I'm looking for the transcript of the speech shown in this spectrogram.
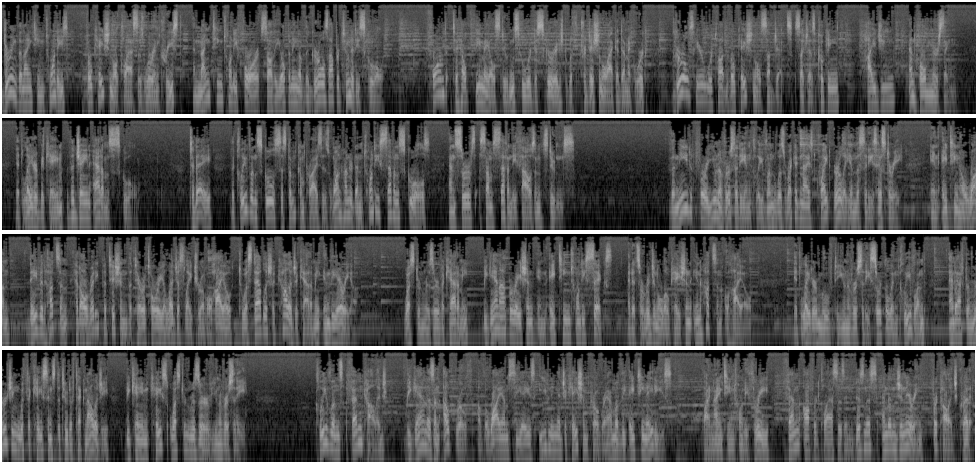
During the 1920s, vocational classes were increased, and 1924 saw the opening of the Girls Opportunity School. Formed to help female students who were discouraged with traditional academic work, girls here were taught vocational subjects such as cooking, hygiene, and home nursing. It later became the Jane Addams School. Today, the Cleveland school system comprises 127 schools and serves some 70,000 students. The need for a university in Cleveland was recognized quite early in the city's history. In 1801, David Hudson had already petitioned the territorial legislature of Ohio to establish a college academy in the area. Western Reserve Academy began operation in 1826 at its original location in Hudson, Ohio. It later moved to University Circle in Cleveland, and after merging with the Case Institute of Technology, became Case Western Reserve University. Cleveland's Fenn College began as an outgrowth of the YMCA's evening education program of the 1880s. By 1923, Fenn offered classes in business and engineering for college credit.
